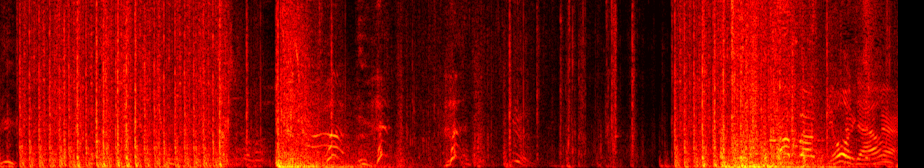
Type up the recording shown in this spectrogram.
You're down.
